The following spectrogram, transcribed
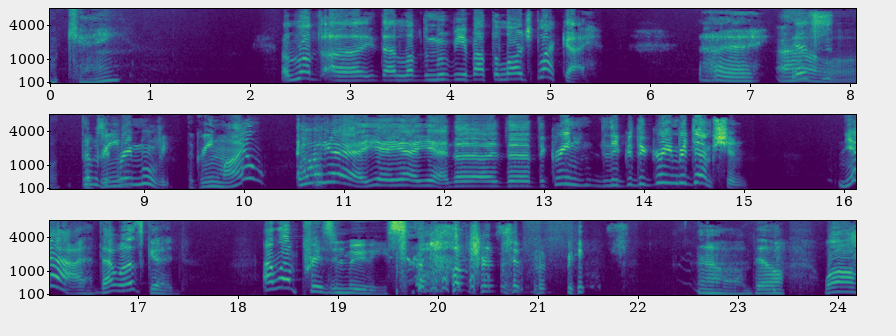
Okay. I love. Uh, I love the movie about the large black guy. Uh, Oh, that was Green, a great movie. the Green Mile? Oh yeah, yeah, yeah, yeah. The the the green the, the green redemption. Yeah, that was good. I love prison movies. I love prison movies. oh, Bill. Well,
